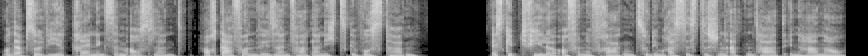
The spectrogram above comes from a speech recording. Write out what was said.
und absolviert Trainings im Ausland. Auch davon will sein Vater nichts gewusst haben. Es gibt viele offene Fragen zu dem rassistischen Attentat in Hanau.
